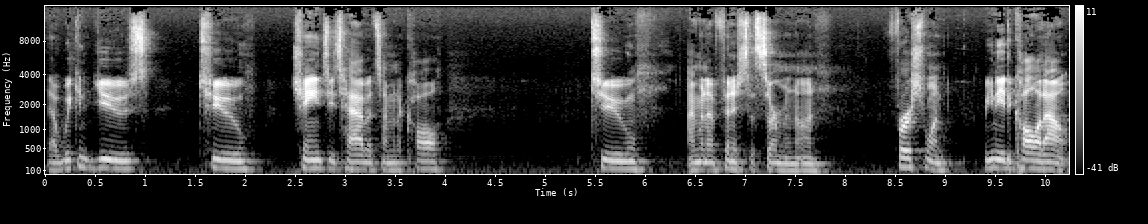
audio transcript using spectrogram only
that we can use to change these habits. I'm going to call to, I'm going to finish the sermon on. First one, we need to call it out.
